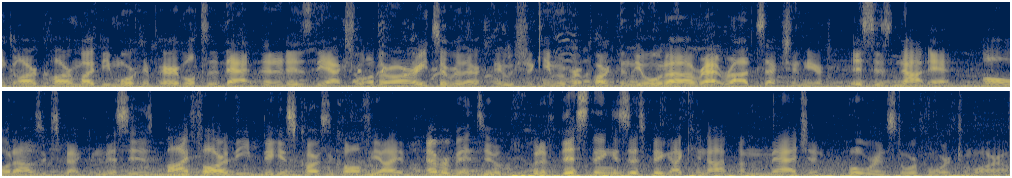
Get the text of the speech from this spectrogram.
think our car might be more comparable to that than it is the actual other R8s over there. Maybe we should have came over and parked in the old uh, rat rod section here. This is not at all what I was expecting. This is by far the biggest Cars and Coffee I've ever been to. But if this thing is this big, I cannot imagine what we're in store for tomorrow.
